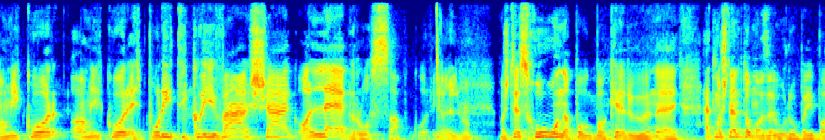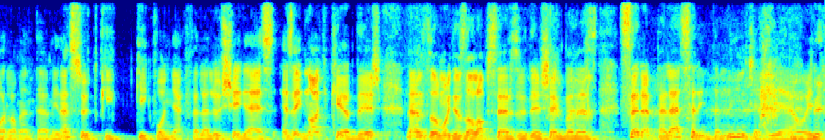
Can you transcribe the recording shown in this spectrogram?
amikor, amikor egy politikai válság a legrosszabbkor jön. Most ez hónapokba kerülne, hát most nem tudom az Európai Parlamenttel mi lesz, őt kik, kik vonják felelősségre, ez, ez egy nagy kérdés, nem tudom, hogy az alapszerződésekben ez szerepel-e, szerintem nincsen ilyen, hogy...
